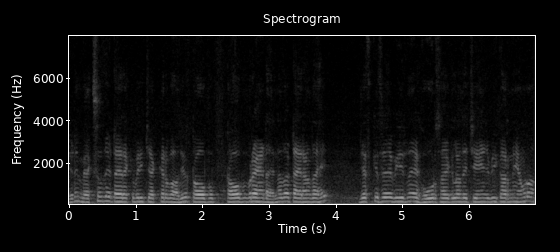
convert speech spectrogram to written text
ਜਿਹੜੇ ਮੈਕਸਸ ਦੇ ਟਾਇਰ ਇੱਕ ਵਾਰੀ ਚੈੱਕ ਕਰਵਾ ਦਿਓ ਟੌਪ ਟੌਪ ਬ੍ਰਾਂਡ ਹੈ ਇਹਨਾਂ ਦਾ ਟਾਇਰਾਂ ਦਾ ਇਹ। ਜਿਸ ਕਿਸੇ ਵੀਰ ਨੇ ਹੋਰ ਸਾਈਕਲਾਂ ਦੇ ਚੇਂਜ ਵੀ ਕਰਨੇ ਹੋਣ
